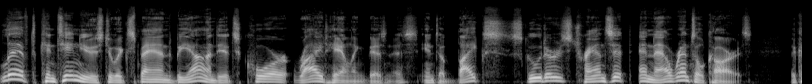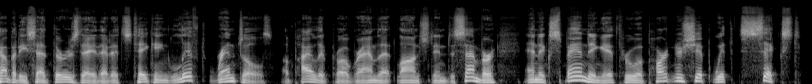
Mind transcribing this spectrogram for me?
Lyft continues to expand beyond its core ride hailing business into bikes, scooters, transit, and now rental cars. The company said Thursday that it's taking Lyft Rentals, a pilot program that launched in December, and expanding it through a partnership with Sixt.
